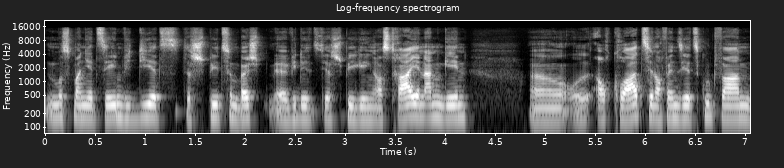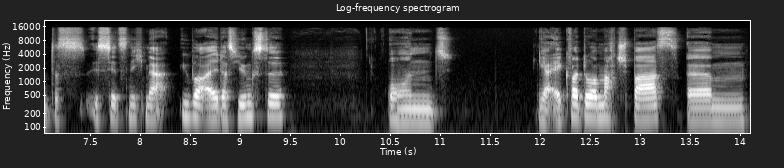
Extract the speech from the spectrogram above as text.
muss man jetzt sehen, wie die jetzt das Spiel zum Beispiel, äh, wie die das Spiel gegen Australien angehen. Äh, auch Kroatien, auch wenn sie jetzt gut waren, das ist jetzt nicht mehr überall das Jüngste. Und ja, Ecuador macht Spaß. Ähm,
